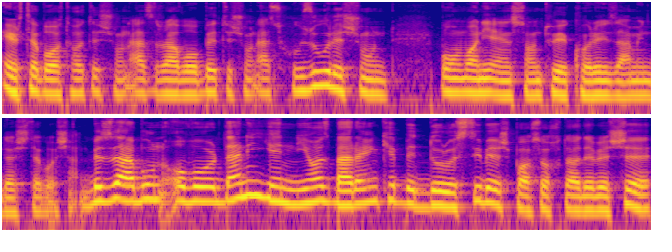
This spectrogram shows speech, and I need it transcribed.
ارتباطاتشون از روابطشون از حضورشون به عنوان انسان توی کره زمین داشته باشن. به زبون آوردن یه نیاز برای اینکه به درستی بهش پاسخ داده بشه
